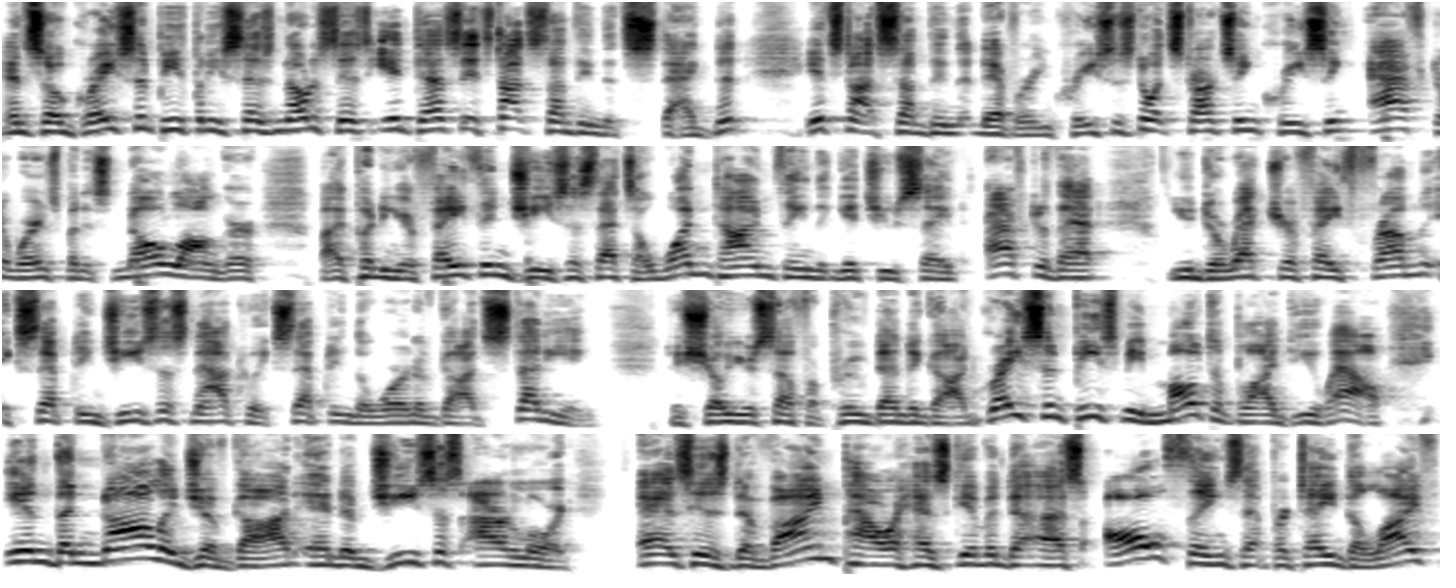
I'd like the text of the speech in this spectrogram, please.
And so grace and peace, but he says, notice this, it does, it's not something that's stagnant. It's not something that never increases. No, it starts increasing afterwards, but it's no longer by putting your faith in Jesus. That's a one-time thing that gets you saved. After that, you direct your faith from accepting Jesus now to accepting the word of God, studying to show yourself approved unto God. Grace and peace be multiplied to you how? In the knowledge of God and of Jesus our Lord as his divine power has given to us all things that pertain to life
